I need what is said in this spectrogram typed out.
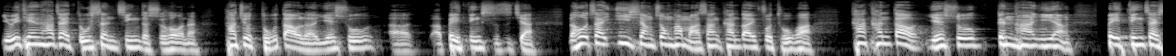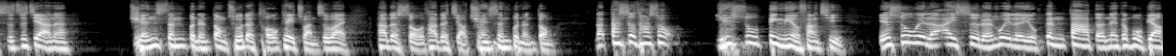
有一天他在读圣经的时候呢，他就读到了耶稣呃呃被钉十字架，然后在意象中他马上看到一幅图画，他看到耶稣跟他一样被钉在十字架呢。全身不能动，除了头可以转之外，他的手、他的脚全身不能动。那但是他说，耶稣并没有放弃。耶稣为了爱世人，为了有更大的那个目标，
